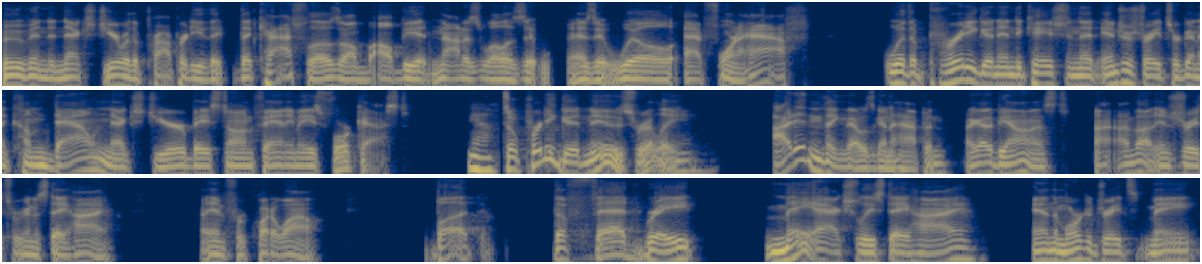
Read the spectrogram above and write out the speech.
move into next year with a property that that cash flows, albeit not as well as it as it will at four and a half, with a pretty good indication that interest rates are going to come down next year based on Fannie Mae's forecast. Yeah. So pretty good news, really. I didn't think that was going to happen. I got to be honest. I, I thought interest rates were going to stay high and for quite a while. But the Fed rate may actually stay high and the mortgage rates may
